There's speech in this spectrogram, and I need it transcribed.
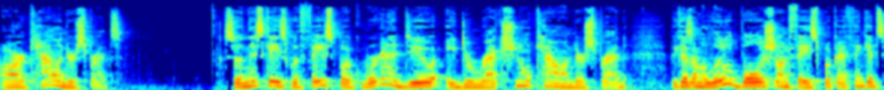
are calendar spreads. So in this case with Facebook, we're going to do a directional calendar spread because I'm a little bullish on Facebook. I think it's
